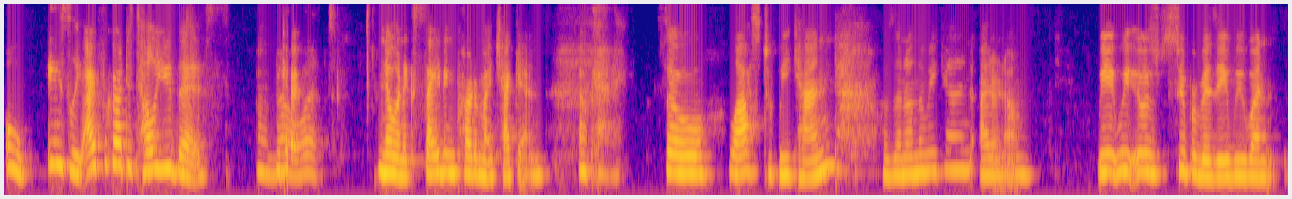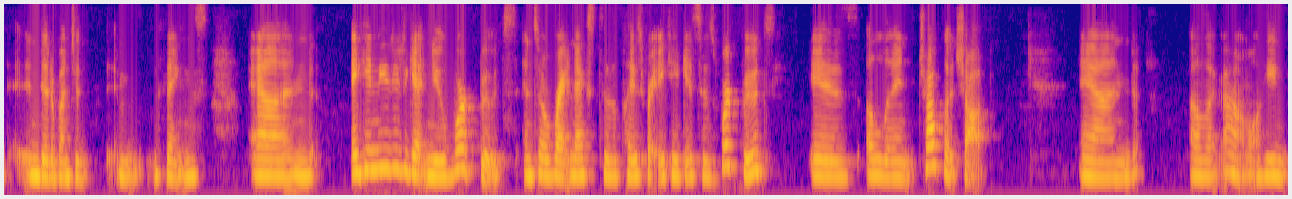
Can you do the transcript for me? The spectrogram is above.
Oh, Aisley, I forgot to tell you this. Oh no, okay. what? No, an exciting part of my check-in. Okay. So last weekend, was it on the weekend? I don't know. We, we it was super busy. We went and did a bunch of um, things, and AK needed to get new work boots. And so right next to the place where AK gets his work boots is a Lindt chocolate shop. And I was like, oh well, he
